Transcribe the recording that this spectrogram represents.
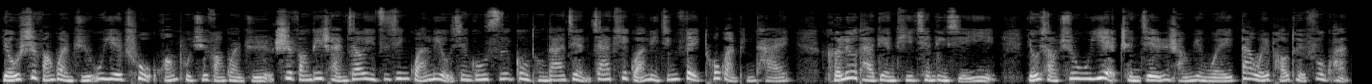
由市房管局物业处、黄浦区房管局、市房地产交易资金管理有限公司共同搭建加梯管理经费托管平台，和六台电梯签订协议，由小区物业承接日常运维，代为跑腿付款，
